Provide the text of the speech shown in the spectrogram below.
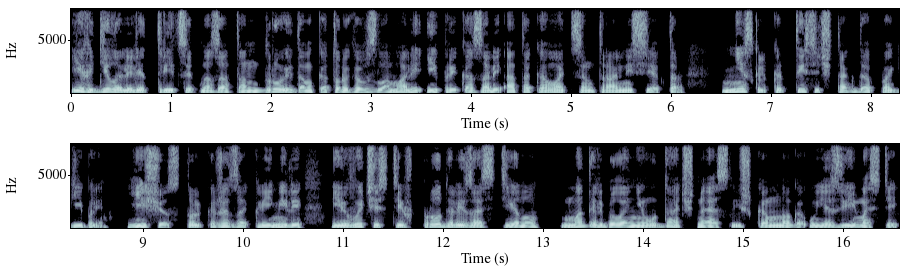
Их делали лет 30 назад андроидам, которых взломали и приказали атаковать центральный сектор. Несколько тысяч тогда погибли. Еще столько же заклеймили и, вычистив, продали за стену. Модель была неудачная, слишком много уязвимостей.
